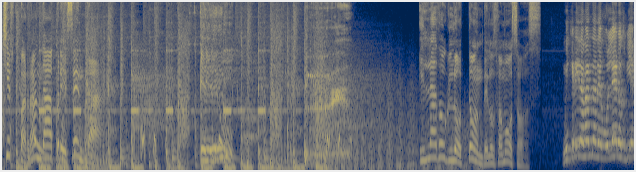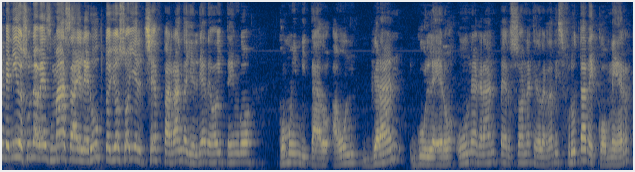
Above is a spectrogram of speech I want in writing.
Chef Parranda presenta El Eructo. El lado glotón de los famosos. Mi querida banda de buleros, bienvenidos una vez más a El Eructo. Yo soy el Chef Parranda y el día de hoy tengo como invitado a un gran gulero, una gran persona que de verdad disfruta de comer.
